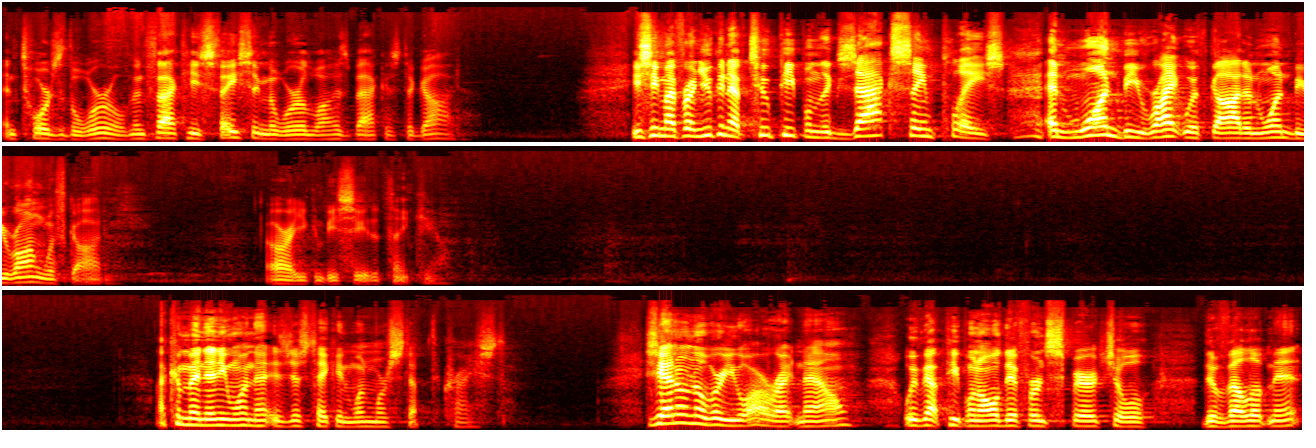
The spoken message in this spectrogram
and towards the world. In fact, he's facing the world while his back is to God. You see, my friend, you can have two people in the exact same place and one be right with God and one be wrong with God. All right, you can be seated. Thank you. I commend anyone that is just taking one more step to Christ. See, I don't know where you are right now. We've got people in all different spiritual development.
